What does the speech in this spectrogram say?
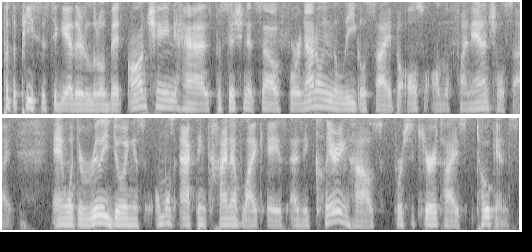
put the pieces together a little bit, OnChain has positioned itself for not only the legal side but also on the financial side. And what they're really doing is almost acting kind of like a, as a clearinghouse for securitized tokens.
